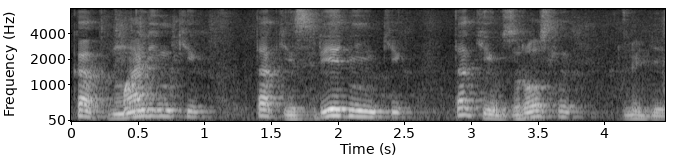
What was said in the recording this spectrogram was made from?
как маленьких, так и средненьких, так і взрослих людей.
